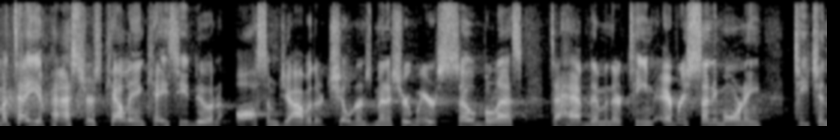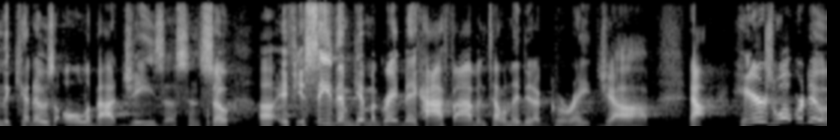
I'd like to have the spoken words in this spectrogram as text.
going to tell you, Pastors Kelly and Casey do an awesome job with their children's ministry. We are so blessed to have them and their team every Sunday morning teaching the kiddos all about Jesus. And so uh, if you see them, give them a great big high five and tell them they did a great job. Now, here's what we're doing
